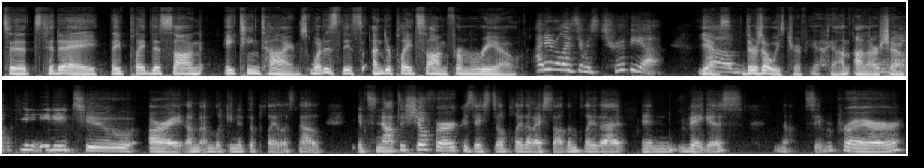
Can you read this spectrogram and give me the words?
to today. They've played this song 18 times. What is this underplayed song from Rio? i didn't realize there was trivia Yes, Um, there's always trivia on, on our show. 1982 all right I'm, I'm looking at the playlist now. It's not the chauffeur because they still play that. I saw them play that in vegas. Not save a prayer.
